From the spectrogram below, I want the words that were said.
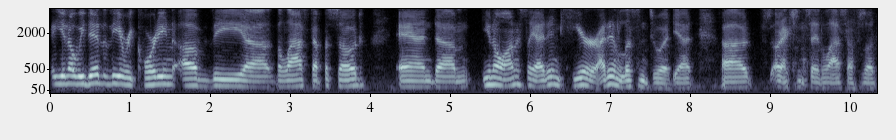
you know we did the recording of the uh the last episode and um, you know, honestly, I didn't hear, I didn't listen to it yet. Uh, I shouldn't say the last episode,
